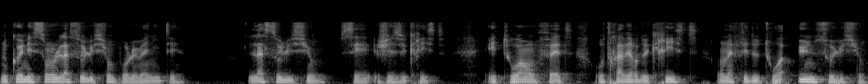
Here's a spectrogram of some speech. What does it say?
Nous connaissons la solution pour l'humanité. La solution, c'est Jésus-Christ. Et toi, en fait, au travers de Christ, on a fait de toi une solution.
